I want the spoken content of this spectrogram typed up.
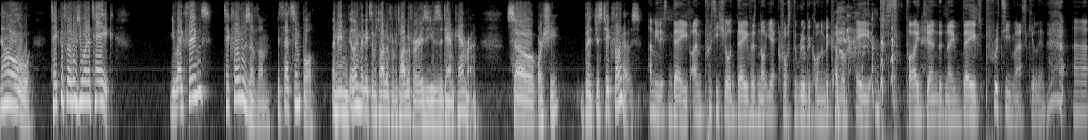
no, take the photos you want to take. You like things? Take photos of them. It's that simple. I mean, the only thing that makes a photographer a photographer is he uses a damn camera. So, or she. But just take photos. I mean, it's Dave. I'm pretty sure Dave has not yet crossed the Rubicon and become a, a bi-gendered name. Dave's pretty masculine. Uh,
